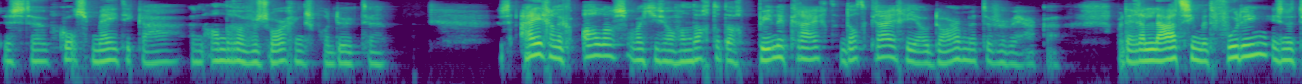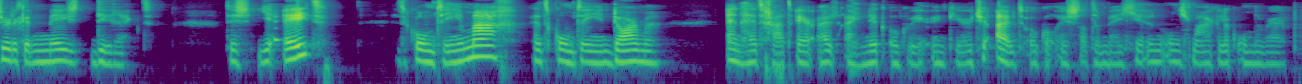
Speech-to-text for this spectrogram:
Dus de cosmetica en andere verzorgingsproducten. Dus eigenlijk alles wat je zo van dag tot dag binnenkrijgt, dat krijgen jouw darmen te verwerken. Maar de relatie met voeding is natuurlijk het meest direct. Dus je eet, het komt in je maag, het komt in je darmen en het gaat er uiteindelijk ook weer een keertje uit, ook al is dat een beetje een onsmakelijk onderwerp.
